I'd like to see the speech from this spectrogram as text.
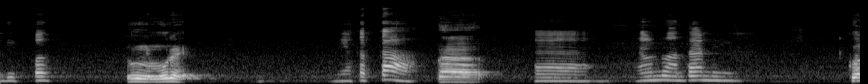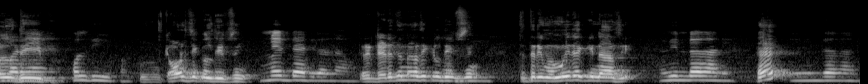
ਦੀਪਕ। ਮੂਰੇ ਜਾਂ ਕੱਕਾ। ਹਾਂ। ਹਾਂ ਉਹਨੂੰ ਆਂਦਾ ਨਹੀਂ ਕੁਲਦੀਪ। ਕੁਲਦੀਪ। ਕੌਣ ਸੀ ਕੁਲਦੀਪ ਸਿੰਘ? ਮੇਰੇ ਡੈਡੀ ਦਾ ਨਾਮ। ਤੇਰੇ ਡੈਡੀ ਦਾ ਨਾਮ ਸੀ ਕੁਲਦੀਪ ਸਿੰਘ? ਤੇ ਤੇਰੀ ਮੰਮੀ ਦਾ ਕੀ ਨਾਮ ਸੀ? ਰਿੰਦਰ ਰਾਣੀ। ਹੈ? ਰਿੰਦਰ ਰਾਣੀ।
